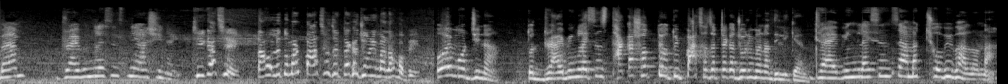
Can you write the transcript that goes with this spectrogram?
ম্যাম ড্রাইভিং লাইসেন্স নিয়ে আসি নাই। ঠিক আছে তাহলে তোমার পাঁচ হাজার টাকা জরিমানা হবে। ওই মর্জিনা তোর ড্রাইভিং লাইসেন্স থাকা সত্ত্বেও তুই পাঁচ হাজার টাকা জরিমানা দিলি কেন? ড্রাইভিং লাইসেন্সে আমার ছবি ভালো না।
